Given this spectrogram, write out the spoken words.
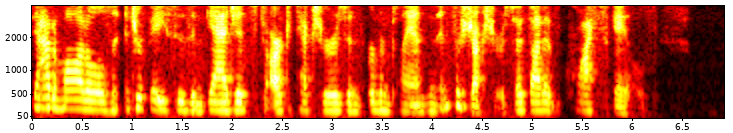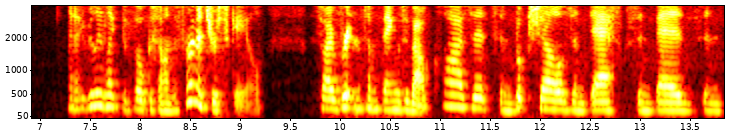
data models and interfaces and gadgets to architectures and urban plans and infrastructures. So I thought of cross scales. And I'd really like to focus on the furniture scale. So I've written some things about closets and bookshelves and desks and beds and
